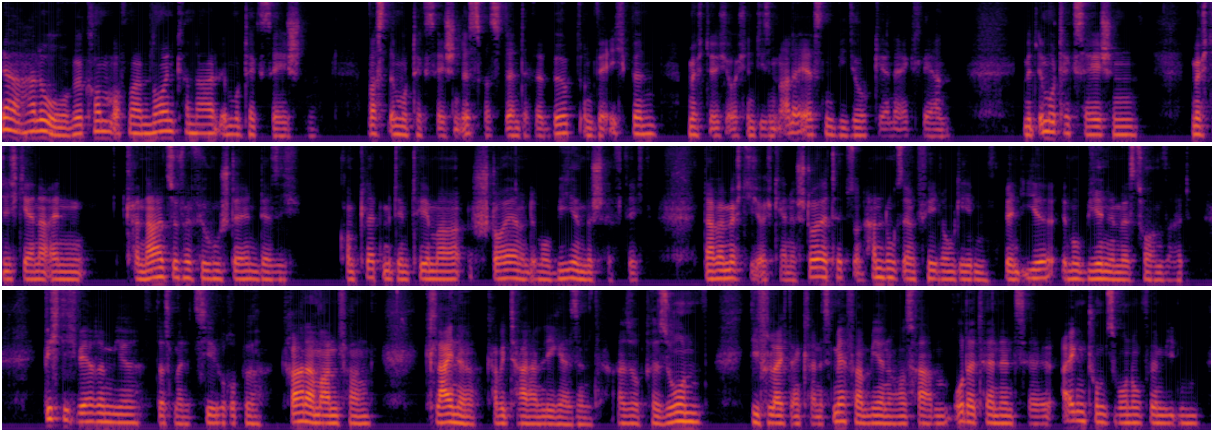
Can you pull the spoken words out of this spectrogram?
Ja, hallo, willkommen auf meinem neuen Kanal Immotaxation. Was Immotaxation ist, was dahinter verbirgt und wer ich bin, möchte ich euch in diesem allerersten Video gerne erklären. Mit Immotaxation möchte ich gerne einen Kanal zur Verfügung stellen, der sich komplett mit dem Thema Steuern und Immobilien beschäftigt. Dabei möchte ich euch gerne Steuertipps und Handlungsempfehlungen geben, wenn ihr Immobilieninvestoren seid. Wichtig wäre mir, dass meine Zielgruppe gerade am Anfang kleine Kapitalanleger sind, also Personen, die vielleicht ein kleines Mehrfamilienhaus haben oder tendenziell Eigentumswohnungen vermieten.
